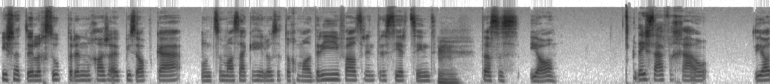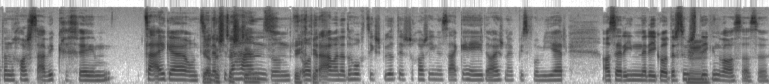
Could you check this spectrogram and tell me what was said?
ist natürlich super, dann kannst du auch etwas abgeben und so mal sagen, hey, hört doch mal rein, falls ihr interessiert sind. Mhm. Dass es, ja, dann ist es einfach auch, ja, dann kannst du es auch wirklich ähm, zeigen und sie Ja, das- in der Hand. Und, Richtig. oder auch, wenn du an der Hochzeit gespielt hast, kannst du ihnen sagen, hey, da ist noch etwas von mir als Erinnerung oder sonst Mhm. irgendwas. Also,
